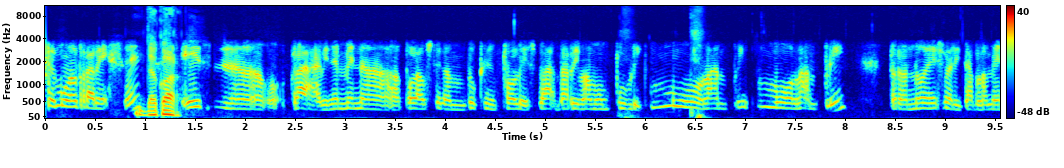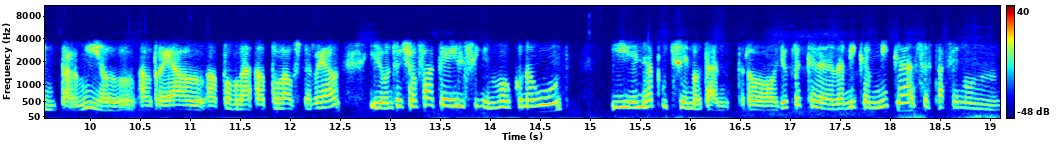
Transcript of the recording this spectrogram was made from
fem-ho al revés. Eh? D'acord. És, eh, clar, evidentment el Paul Auster amb Brooklyn Follies va, va arribar a un públic molt ampli, molt ampli, però no és veritablement per mi el, el real, el, poble, el Paul Auster real, i llavors això fa que ell sigui molt conegut i ella potser no tant, però jo crec que de mica en mica s'està fent un,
